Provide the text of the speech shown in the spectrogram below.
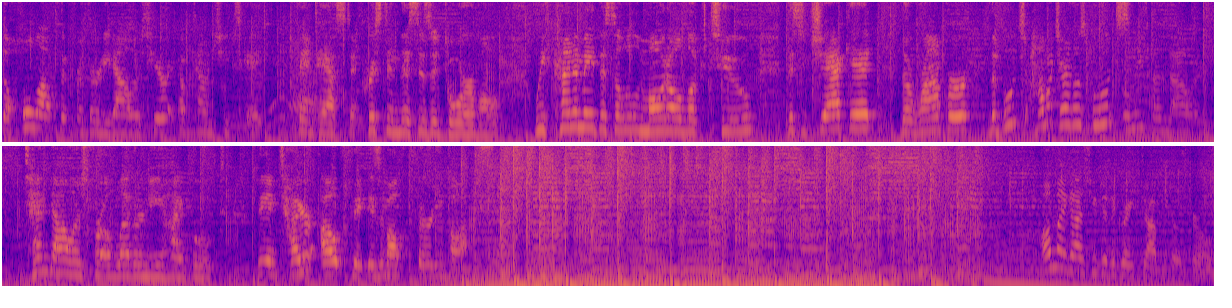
The whole outfit for $30 here at Uptown Cheapskate. Yeah. Fantastic. Kristen, this is adorable. We've kind of made this a little moto look too. This jacket, the romper, the boots. How much are those boots? Only $10. $10 for a leather knee-high boot. The entire outfit is about 30 bucks. My gosh, you did a great job with those girls.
